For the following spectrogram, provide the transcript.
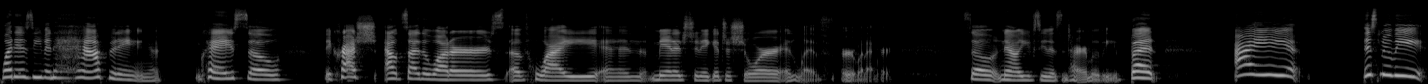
what is even happening? Okay so they crash outside the waters of Hawaii and manage to make it to shore and live or whatever. So now you've seen this entire movie. But I this movie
